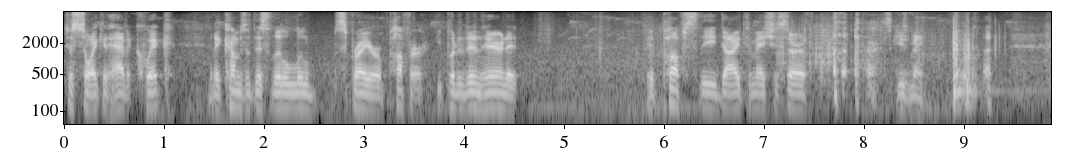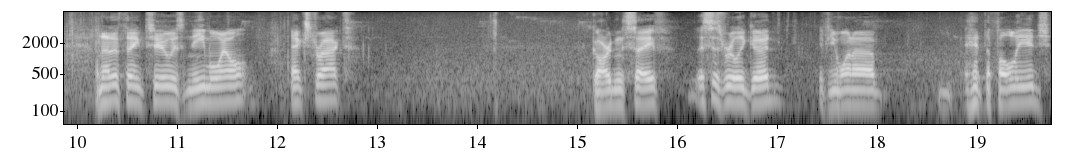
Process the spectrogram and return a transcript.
just so I could have it quick. And it comes with this little little spray or puffer. You put it in here and it it puffs the diatomaceous earth. Excuse me. Another thing too is neem oil extract. Garden safe. This is really good if you want to hit the foliage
